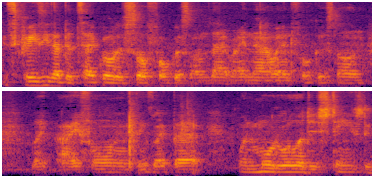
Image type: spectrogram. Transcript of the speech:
it's crazy that the tech world is so focused on that right now and focused on like iPhone and things like that. When Motorola just changed the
